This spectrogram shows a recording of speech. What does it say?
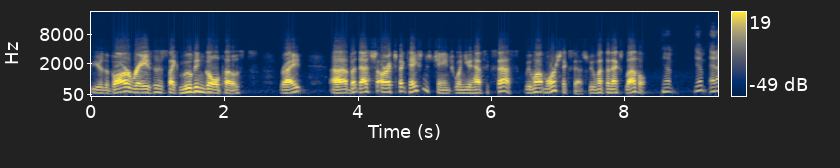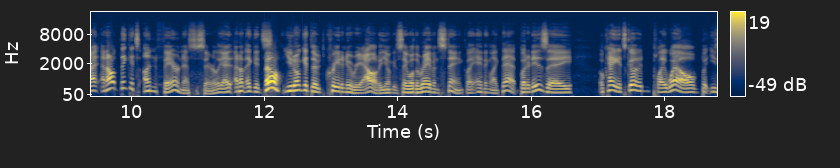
you're the bar raises. It's like moving goalposts, right? Uh, but that's our expectations change when you have success. We want more success. We want the next level. Yep. Yep, and I, and I don't think it's unfair necessarily. I, I don't think it's no. you don't get to create a new reality. You don't get to say, well, the Ravens stink, like anything like that. But it is a okay, it's good, play well, but you,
